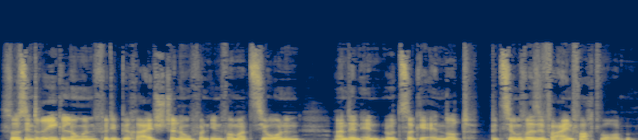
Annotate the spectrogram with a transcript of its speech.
So sind Regelungen für die Bereitstellung von Informationen an den Endnutzer geändert bzw. vereinfacht worden.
